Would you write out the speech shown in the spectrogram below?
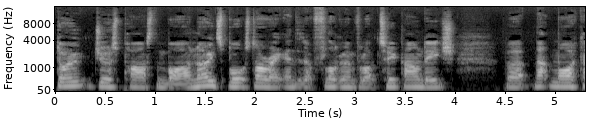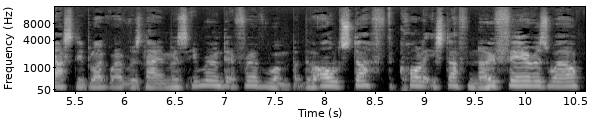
don't just pass them by. I know Sports Direct ended up flogging them for like two pound each, but that Mark Astley bloke, whatever his name is, he ruined it for everyone. But the old stuff, the quality stuff, no fear as well.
